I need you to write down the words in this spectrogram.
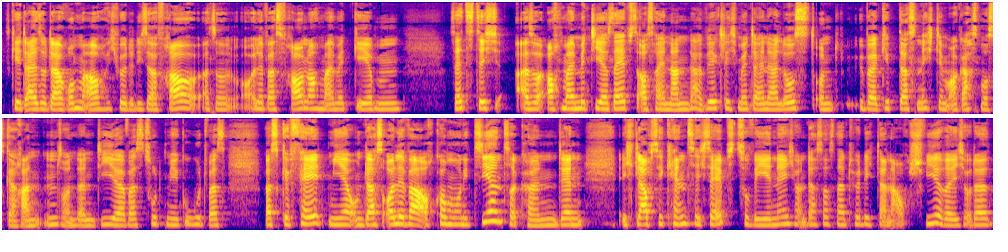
Es geht also darum, auch, ich würde dieser Frau, also Olivers Frau nochmal mitgeben, setz dich also auch mal mit dir selbst auseinander, wirklich mit deiner Lust und übergib das nicht dem Orgasmusgaranten, sondern dir, was tut mir gut, was, was gefällt mir, um das Oliver auch kommunizieren zu können. Denn ich glaube, sie kennt sich selbst zu wenig und das ist natürlich dann auch schwierig. Oder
